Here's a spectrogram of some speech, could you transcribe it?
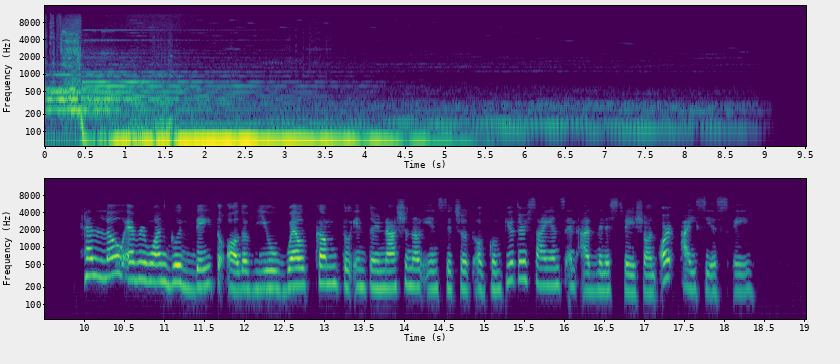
Hello everyone, good day to all of you. Welcome to International Institute of Computer Science and Administration or ICSA.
